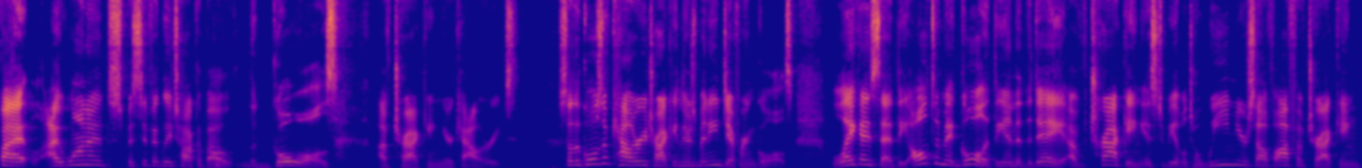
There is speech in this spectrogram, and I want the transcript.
But I want to specifically talk about the goals of tracking your calories. So the goals of calorie tracking, there's many different goals. Like I said, the ultimate goal at the end of the day of tracking is to be able to wean yourself off of tracking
